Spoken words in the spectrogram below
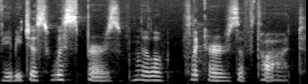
Maybe just whispers, little flickers of thought.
